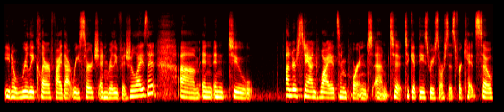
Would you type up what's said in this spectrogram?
you know really clarify that research and really visualize it um, and and to understand why it's important um, to, to get these resources for kids. So,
